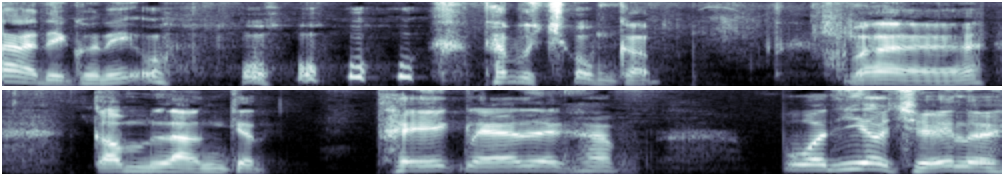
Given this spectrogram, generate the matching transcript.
ล่ะเด็กคนนี้ โอ้โหท่านผู้ชมครับแหมกำลังจะเทคแล้วเลยครับ ปวดเยี่ยวเฉยเลย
